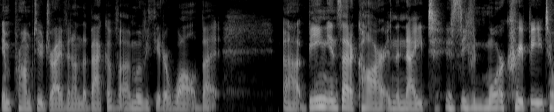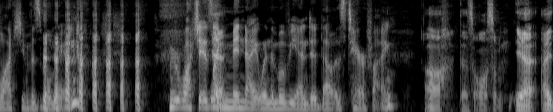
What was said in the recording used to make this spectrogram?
impromptu drive-in on the back of a movie theater wall, but uh, being inside a car in the night is even more creepy to watch Invisible Man. we were watching. It's Yeah. like midnight when the movie ended. That was terrifying. oh, that's awesome. Yeah, I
